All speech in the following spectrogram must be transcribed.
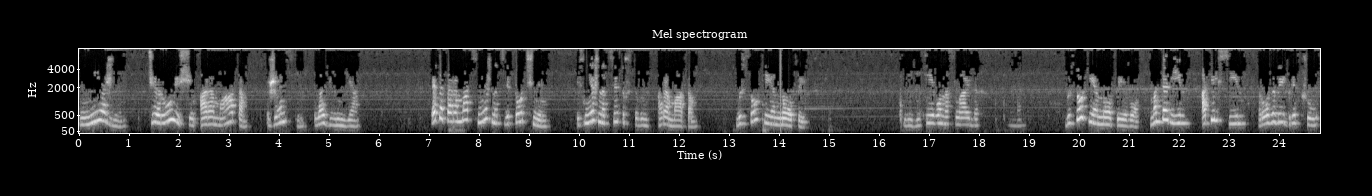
нежным, чарующим ароматом женским лавинья. Этот аромат с нежно-цветочным и с нежно-цитрусовым ароматом. Высокие ноты. Видите его на слайдах. Высокие ноты его. Мандарин, апельсин, розовый грейпфрут.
